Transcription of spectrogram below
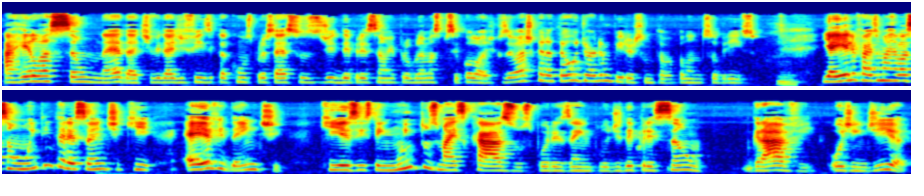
a relação né, da atividade física com os processos de depressão e problemas psicológicos. Eu acho que era até o Jordan Peterson que estava falando sobre isso. Hum. E aí ele faz uma relação muito interessante que é evidente que existem muitos mais casos, por exemplo, de depressão grave hoje em dia.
